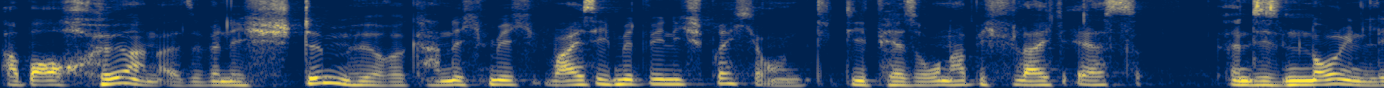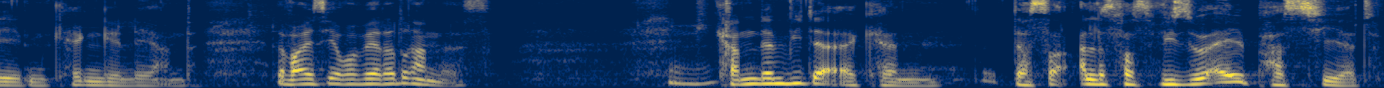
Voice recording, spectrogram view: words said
aber auch Hören. Also wenn ich Stimmen höre, kann ich mich, weiß ich, mit wem ich spreche. Und die Person habe ich vielleicht erst in diesem neuen Leben kennengelernt. Da weiß ich aber, wer da dran ist. Mhm. Ich kann dann wiedererkennen, dass alles, was visuell passiert,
